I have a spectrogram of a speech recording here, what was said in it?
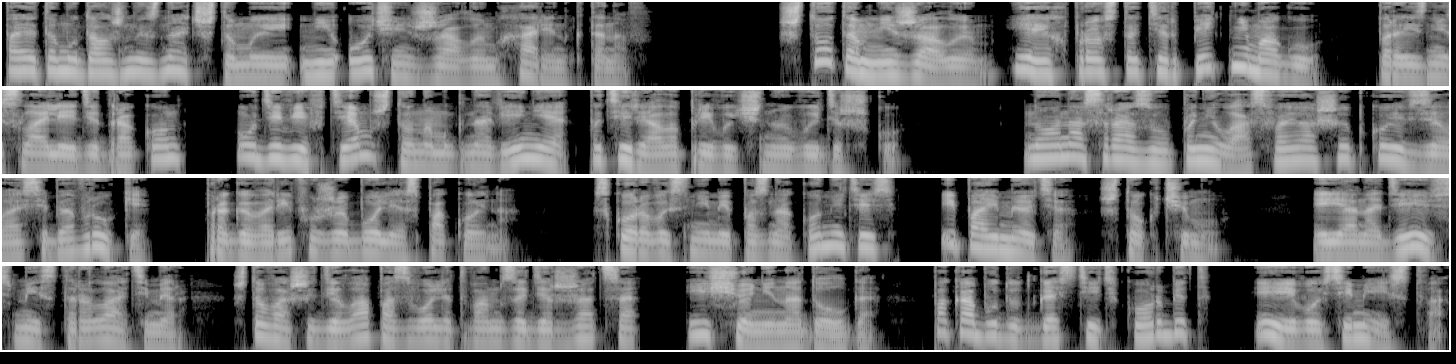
Поэтому должны знать, что мы не очень жалуем Харрингтонов. «Что там не жалуем? Я их просто терпеть не могу», произнесла леди Дракон, удивив тем, что на мгновение потеряла привычную выдержку. Но она сразу поняла свою ошибку и взяла себя в руки, проговорив уже более спокойно. «Скоро вы с ними познакомитесь и поймете, что к чему. И я надеюсь, мистер Латимер, что ваши дела позволят вам задержаться еще ненадолго, пока будут гостить Корбит и его семейство».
